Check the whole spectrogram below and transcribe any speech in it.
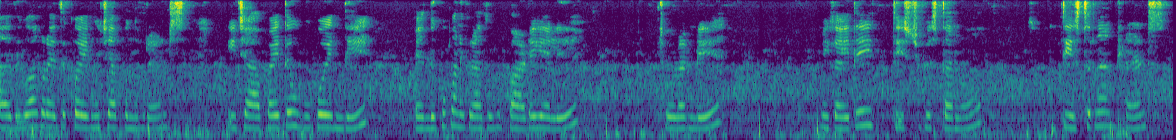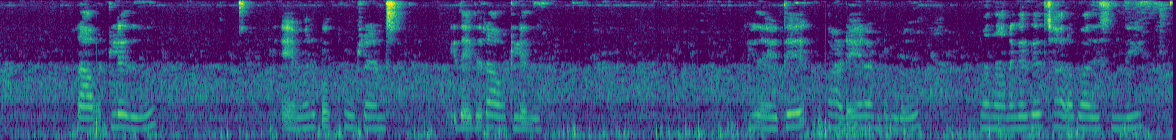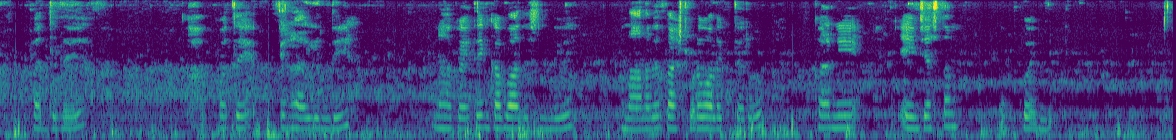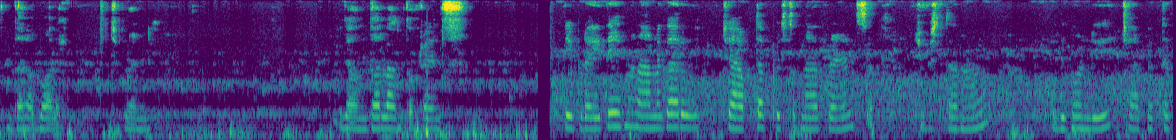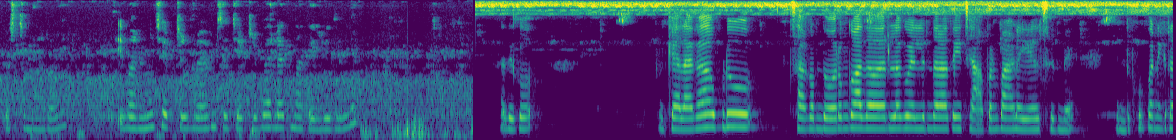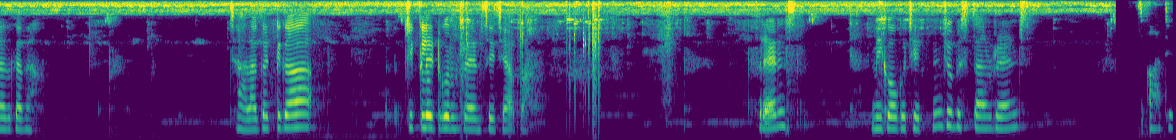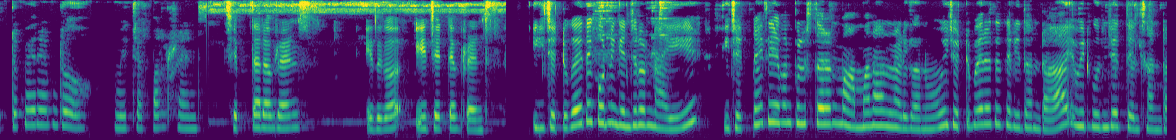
అదిగో అక్కడైతే కొయ్యంగి చేప ఉంది ఫ్రెండ్స్. ఈ చేప అయితే ఉబ్బిపోయింది. ఎందుకు మనకి రాదు? పాడేయాలి. చూడండి. మీకైతే తీసి చూపిస్తాను. తీస్తున్నాను ఫ్రెండ్స్. రావట్లేదు. ఏమనుకోకు ఫ్రెండ్స్? ఇదైతే రావట్లేదు. ఇదైతే పాడేయాలంటే ఇప్పుడు. మా నాన్నగారికి అయితే చాలా బాధేసింది. పెద్దదే. కాకపోతే ఇలా అయింది. నాకైతే ఇంకా బాధేసింది. మా నాన్నగారు కష్టపడి వాళ్ళు ఎక్కుతారు. కానీ ఏం చేస్తాం? ఉప్పిపోయింది ధర బాలే. చూడండి. ఇదంతా లంక ఫ్రెండ్స్. ఇప్పుడైతే మా నాన్నగారు చేప తప్పిస్తున్నారు ఫ్రెండ్స్. చూపిస్తాను. ఇదిగోండి చేపలు తప్పిస్తున్నారు. ఇవన్నీ చెట్లు ఫ్రెండ్స్ ఈ చెట్ల పేర్లు అయితే నాకు తెలియదు అదిగో ఇంకెలాగా ఇప్పుడు సగం దూరం గోదావరిలోకి వెళ్ళిన తర్వాత ఈ చేపను పాడేయాల్సిందే. ఎందుకు పనికిరాదు కదా? చాలా గట్టిగా చిక్కులెట్టుకుంది ఫ్రెండ్స్ ఈ చేప. ఫ్రెండ్స్ మీకు ఒక చెట్టుని చూపిస్తాను ఫ్రెండ్స్ ఆ చెట్టు పేరేమిటో మీరు చెప్పాలి ఫ్రెండ్స్ చెప్తారా ఫ్రెండ్స్ ఇదిగో ఈ చెట్టే ఫ్రెండ్స్ ఈ చెట్టుకు అయితే కొన్ని గింజలు ఉన్నాయి. ఈ చెట్టుని అయితే ఏమని పిలుస్తారని మా అమ్మ నాన్నని అడిగాను. ఈ చెట్టు పేరు అయితే తెలియదంట వీటి గురించి అయితే తెలుసంట.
